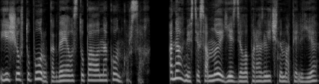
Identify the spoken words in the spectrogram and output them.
еще в ту пору, когда я выступала на конкурсах. Она вместе со мной ездила по различным ателье,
